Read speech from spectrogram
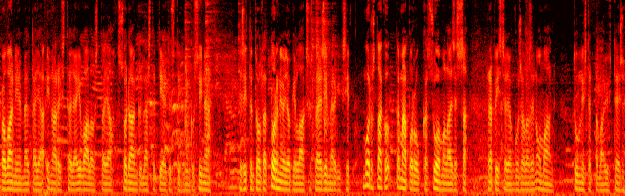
Rovaniemeltä ja Inarista ja Ivalosta ja Sodankylästä tietysti, niin kuin sinä. Ja sitten tuolta Torniojokilaaksosta esimerkiksi. Muodostaako tämä porukka suomalaisessa räpissä jonkun sellaisen oman tunnistettavan yhteisön?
